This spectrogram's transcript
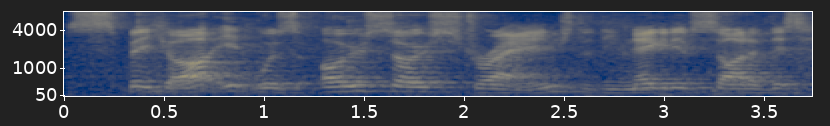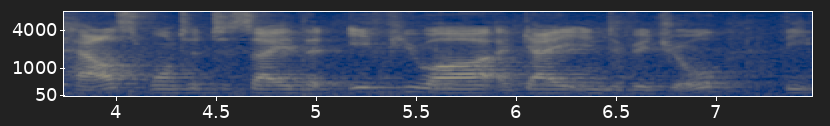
Speaker, it was oh so strange that the negative side of this House wanted to say that if you are a gay individual, the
